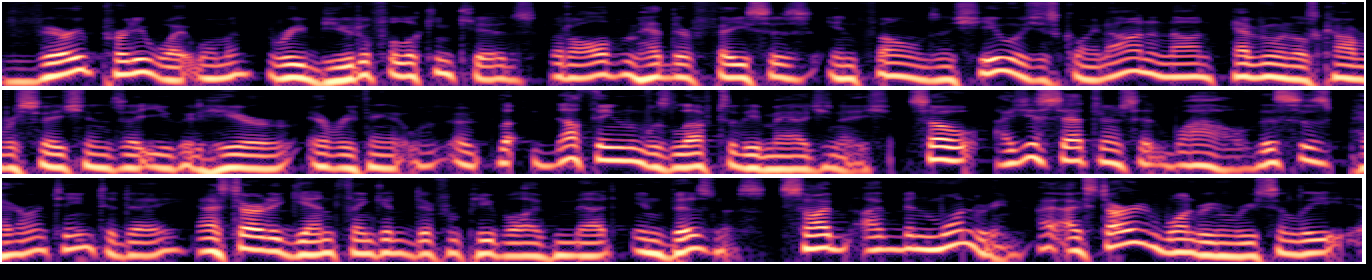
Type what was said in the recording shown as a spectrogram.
Very pretty white woman, three beautiful looking kids, but all of them had their faces in phones. And she was just going on and on, having one of those conversations that you could hear everything that was, uh, nothing was left to the imagination. So I just sat there and said, wow, this is parenting today. And I started again thinking of different people I've met in business. So I've, I've been wondering, I, I've started wondering recently,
